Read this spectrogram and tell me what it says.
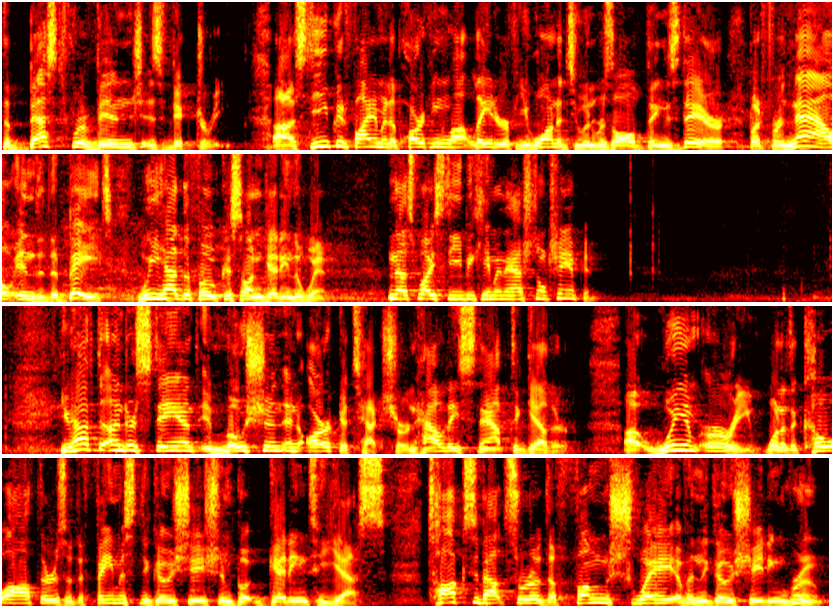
the best revenge is victory. Uh, Steve could find him in the parking lot later if he wanted to and resolve things there, but for now, in the debate, we had to focus on getting the win. And that's why Steve became a national champion. You have to understand emotion and architecture and how they snap together. Uh, William Ury, one of the co-authors of the famous negotiation book Getting to Yes, talks about sort of the feng shui of a negotiating room.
